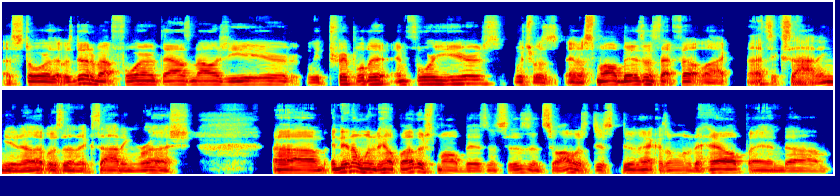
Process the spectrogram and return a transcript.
a store that was doing about four hundred thousand dollars a year. We tripled it in four years, which was in a small business. That felt like that's exciting. You know, it was an exciting rush. Um, and then I wanted to help other small businesses, and so I was just doing that because I wanted to help and um,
